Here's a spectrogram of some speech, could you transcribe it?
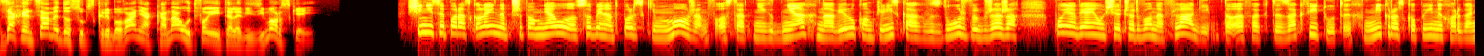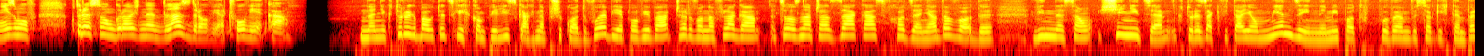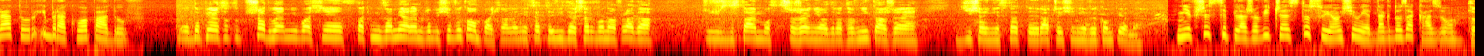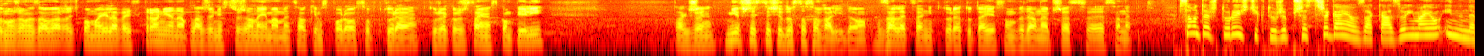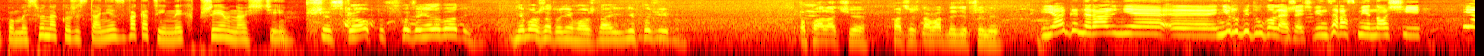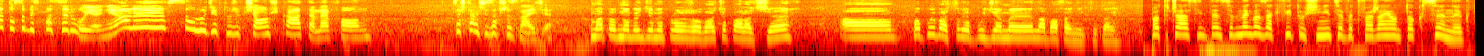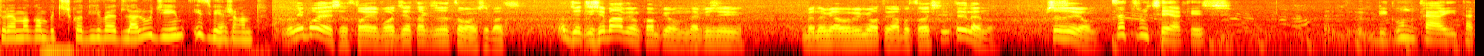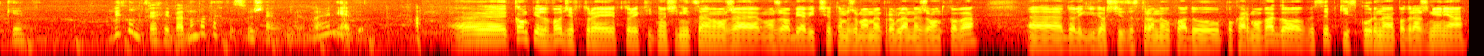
Zachęcamy do subskrybowania kanału Twojej Telewizji Morskiej. Sinice po raz kolejny przypomniały o sobie nad polskim morzem. W ostatnich dniach na wielu kąpieliskach wzdłuż wybrzeża pojawiają się czerwone flagi. To efekt zakwitu tych mikroskopijnych organizmów, które są groźne dla zdrowia człowieka. Na niektórych bałtyckich kąpieliskach, na przykład w Łebie, powiewa czerwona flaga, co oznacza zakaz wchodzenia do wody. Winne są sinice, które zakwitają m.in. pod wpływem wysokich temperatur i braku opadów. Dopiero co tu przyszedłem i właśnie z takim zamiarem, żeby się wykąpać, ale niestety widzę czerwona flaga. Już dostałem ostrzeżenie od ratownika, że dzisiaj niestety raczej się nie wykąpiemy. Nie wszyscy plażowicze stosują się jednak do zakazu. To możemy zauważyć po mojej lewej stronie. Na plaży niestrzeżonej mamy całkiem sporo osób, które, które korzystają z kąpieli. Także nie wszyscy się dostosowali do zaleceń, które tutaj są wydane przez e, Sanepid. Są też turyści, którzy przestrzegają zakazu i mają inne pomysły na korzystanie z wakacyjnych przyjemności. Wszystko oprócz wchodzenia do wody. Nie można, to nie można i nie wchodzimy. Opalać się, patrzeć na ładne dziewczyny. Ja generalnie e, nie lubię długo leżeć, więc zaraz mnie nosi. Ja to sobie spaceruję, nie? Ale są ludzie, którzy książka, telefon, coś tam się zawsze znajdzie. Na pewno będziemy plażować, opalać się, a popływać sobie pójdziemy na basenik tutaj. Podczas intensywnego zakwitu sinice wytwarzają toksyny, które mogą być szkodliwe dla ludzi i zwierząt. No nie boję się, stoję w wodzie, także co mam się bać? No, dzieci się bawią, kąpią, najwyżej będą miały wymioty albo coś i tyle no. Przeżyją. Zatrucie jakieś, biegunka i takie. Biegunka chyba, no bo tak to słyszałem, no ja nie wiem. E, Kąpiel w wodzie, w której, w której kwitną sinice, może, może objawić się tym, że mamy problemy żołądkowe, e, dolegliwości ze strony układu pokarmowego, wysypki skórne, podrażnienia.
